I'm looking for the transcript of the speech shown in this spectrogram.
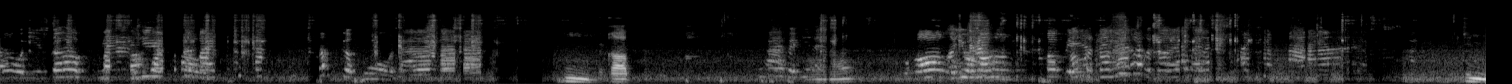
โอ้อีก็มาที่ไปเกือบหมดนะอืมครับ ไปที่ไหน อ๋อ ห้องอยู่ห้องห้องเป็นเหมือนตอนแรกเหมือนตอนแรกไปอืม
